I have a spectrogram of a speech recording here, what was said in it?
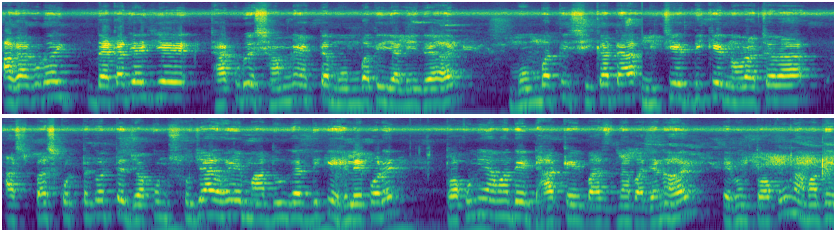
আগাগোড়ায় দেখা যায় যে ঠাকুরের সামনে একটা মোমবাতি জ্বালিয়ে দেওয়া হয়। মোমবাতির শিকাটা নিচের দিকে নড়াচড়া আশপাশ করতে করতে যখন সোজা হয়ে মা দুর্গার দিকে হেলে পড়ে তখনই আমাদের ঢাকের বাজনা বাজানো হয় এবং তখন আমাদের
